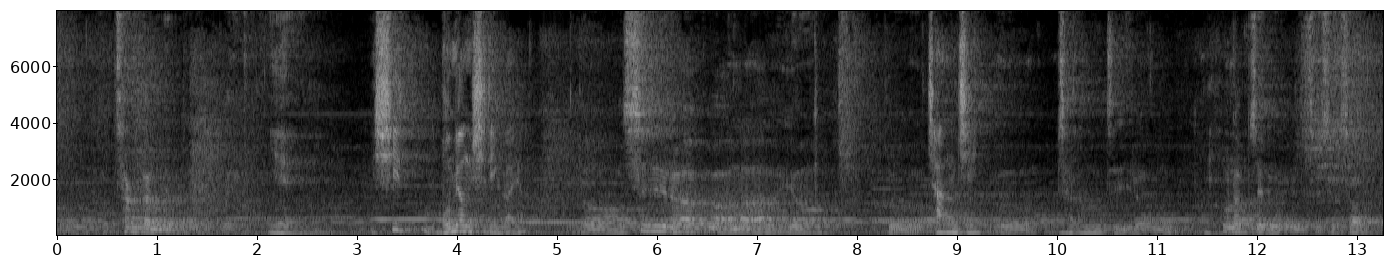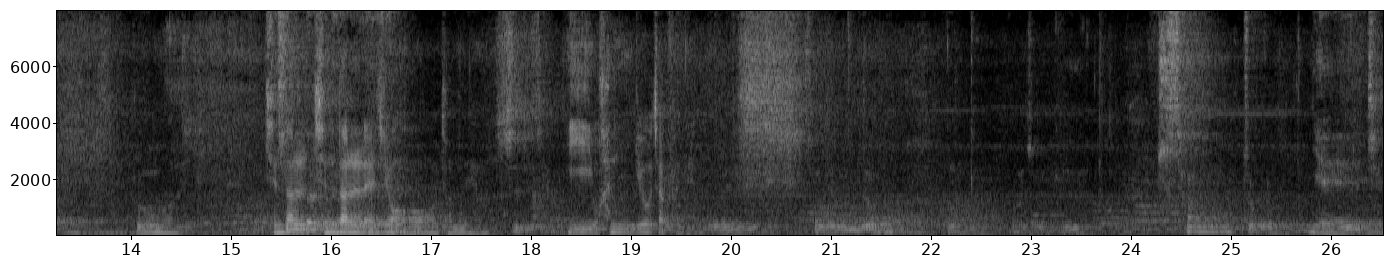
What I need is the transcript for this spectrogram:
어, 그 창단 멤버고요. 예. 시 무명 실인가요? 어, 실하고 아마 요, 그 장지. 어, 장지 이런 혼합 재료를 쓰셔서 그 진달 진달래죠. 어, 좋네요. 시리즈. 이환교 작가님. 우리 선생님도 어, 저기 추상 쪽으로 예. 일찍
